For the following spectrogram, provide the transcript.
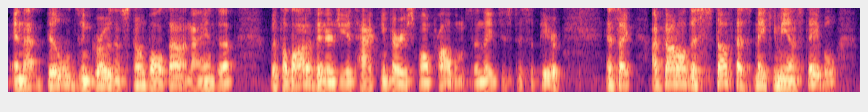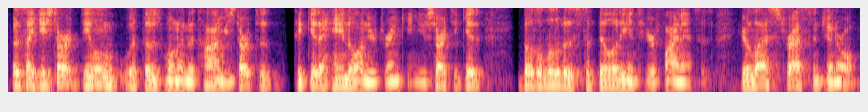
And that builds and grows and snowballs out. And I ended up with a lot of energy attacking very small problems and they just disappear. And it's like, I've got all this stuff that's making me unstable. But it's like you start dealing with those one at a time. You start to, to get a handle on your drinking. You start to get build a little bit of stability into your finances. You're less stressed in general.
